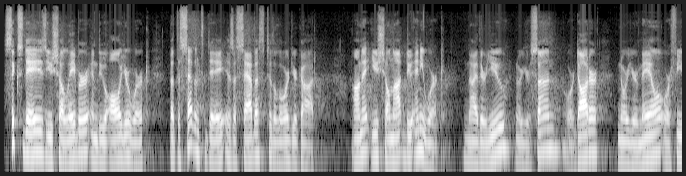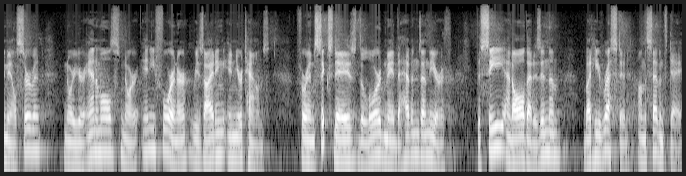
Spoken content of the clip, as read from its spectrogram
Six days you shall labor and do all your work but the seventh day is a Sabbath to the Lord your God. On it you shall not do any work, neither you, nor your son or daughter, nor your male or female servant, nor your animals, nor any foreigner residing in your towns. For in six days the Lord made the heavens and the earth, the sea and all that is in them, but he rested on the seventh day.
